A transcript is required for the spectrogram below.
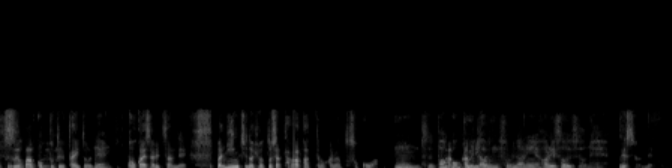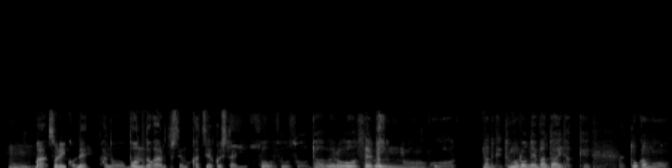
スーパーコップというタイトルで公開されてたんで、まあ、認知度ひょっとしたら高かったのかなと、そこは。うん、スーパーコップ多分それなりにありそうですよね。ですよね。うん、まあ、それ以降ね、あの、ボンドガールとしても活躍したり。そうそうそう。007の、こう、なんだっけ、トゥモロネバダイだっけ、はい、とかも、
